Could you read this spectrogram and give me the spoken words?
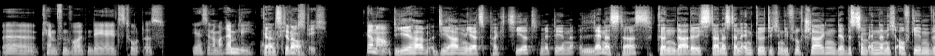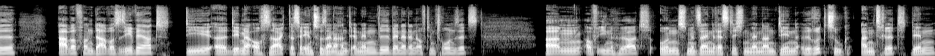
äh, kämpfen wollten, der ja jetzt tot ist. Wie heißt der nochmal? Remli. Ganz genau. Richtig. Genau. Die haben, die haben jetzt paktiert mit den Lannisters, können dadurch Stannis dann endgültig in die Flucht schlagen, der bis zum Ende nicht aufgeben will, aber von Davos Seewert, die, äh, dem er auch sagt, dass er ihn zu seiner Hand ernennen will, wenn er dann auf dem Thron sitzt, ähm, auf ihn hört und mit seinen restlichen Männern den Rückzug antritt, denn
